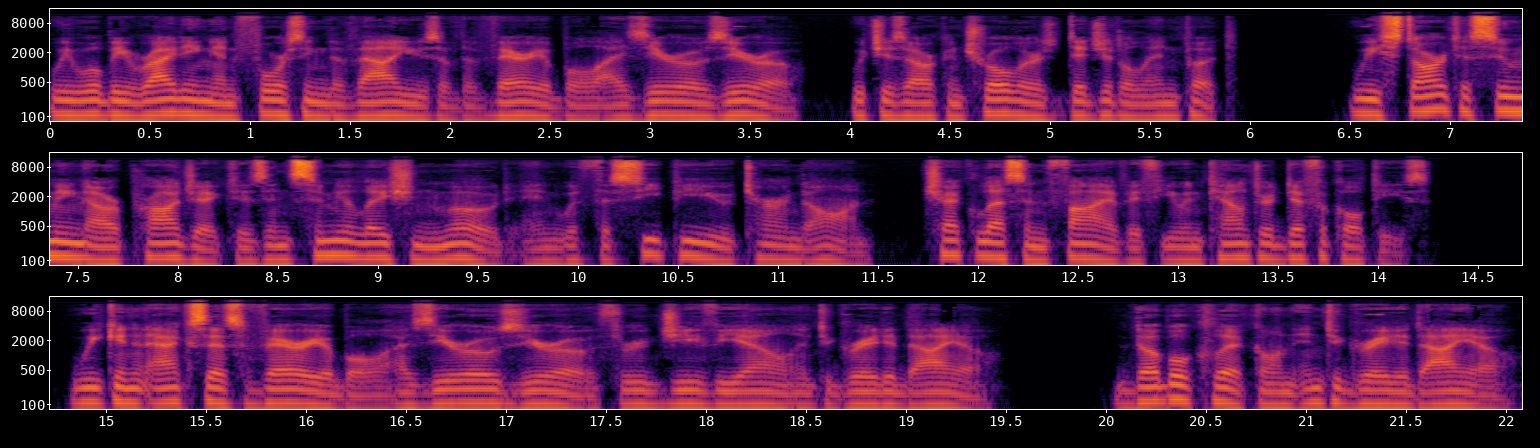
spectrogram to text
we will be writing and forcing the values of the variable i00, which is our controller's digital input. We start assuming our project is in simulation mode and with the CPU turned on, check lesson 5 if you encounter difficulties. We can access variable i00 through GVL integrated I.O. Double-click on integrated I.O.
